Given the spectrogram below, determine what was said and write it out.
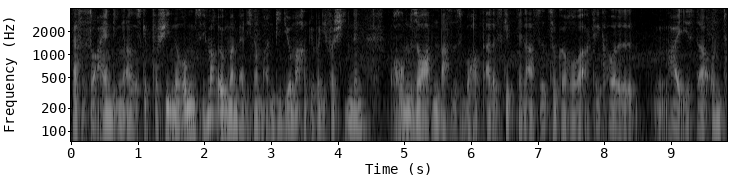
das ist so ein Ding. Also es gibt verschiedene Rums. Ich mache irgendwann, werde ich nochmal ein Video machen über die verschiedenen Rumsorten, was es überhaupt alles gibt. Melasse, Zuckerrohr, Agricole, High Easter und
